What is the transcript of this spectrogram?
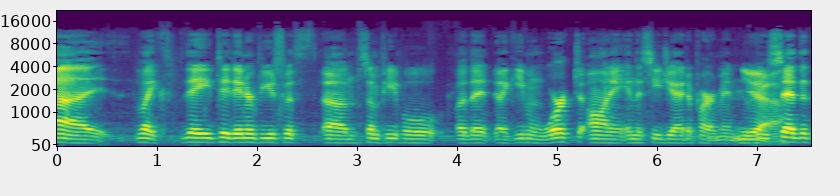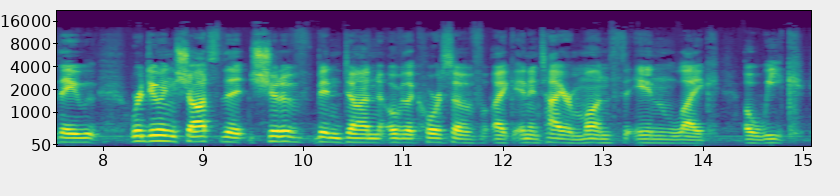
uh, like they did interviews with um, some people that like even worked on it in the CGI department. Yeah. who said that they were doing shots that should have been done over the course of like an entire month in like a week.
